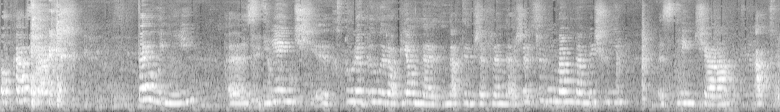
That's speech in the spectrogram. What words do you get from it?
pokazać w pełni zdjęć, które były robione na tymże plenerze, czyli mam na myśli zdjęcia aktu.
